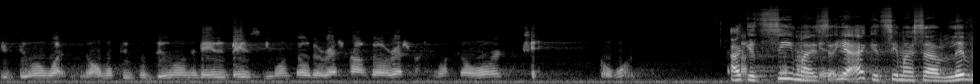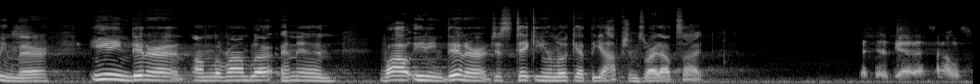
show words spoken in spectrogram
You're doing what normal people do on a daily basis. You want to go to a restaurant, go to a restaurant. You want to go work, go work. I could see That's how I myself. Yeah, I could see myself living there, eating dinner on La Rambla, and then while eating dinner, just taking a look at the options right outside. Yeah, that sounds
